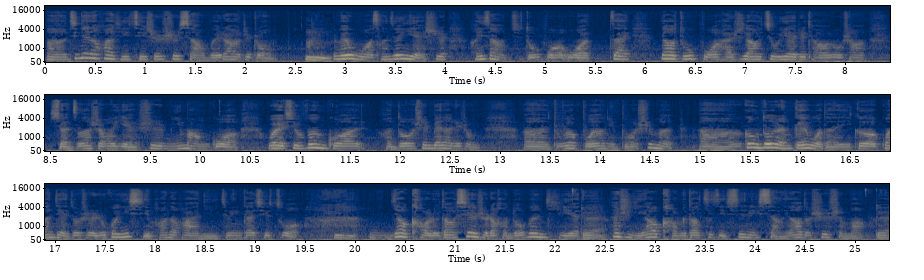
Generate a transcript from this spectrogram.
嗯，今天的话题其实是想围绕这种。嗯，因为我曾经也是很想去读博，我在要读博还是要就业这条路上选择的时候也是迷茫过。我也去问过很多身边的这种，呃，读了博的女博士们，呃，更多人给我的一个观点就是，如果你喜欢的话，你就应该去做。嗯，你要考虑到现实的很多问题，对，但是也要考虑到自己心里想要的是什么。对。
